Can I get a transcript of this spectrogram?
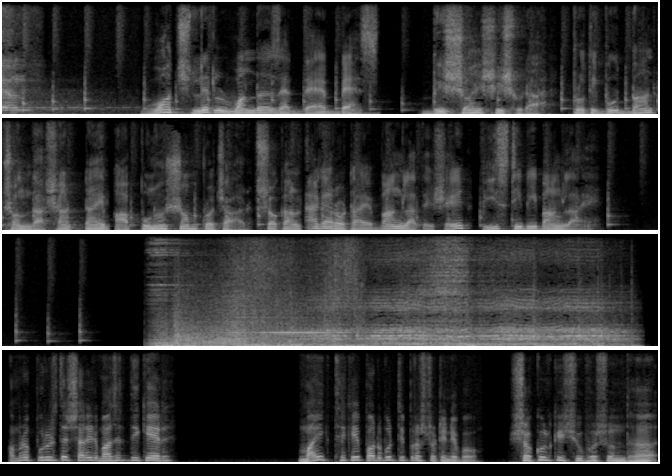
watch little wonders at the best বিস্ময় শিশুরা প্রতি বুধবার সন্ধ্যা সাতটায় আপ পুনঃ সম্প্রচার। সকাল এগারোটায় বাংলাদেশে পিস টিভি বাংলায়। আমরা পুরুষদের শাড়ির মাঝের দিকের মাইক থেকে পরবর্তী প্রশ্নটি নেব। সকলকে শুভ সন্ধ্যা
